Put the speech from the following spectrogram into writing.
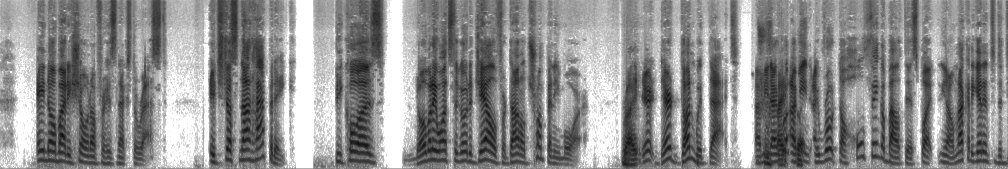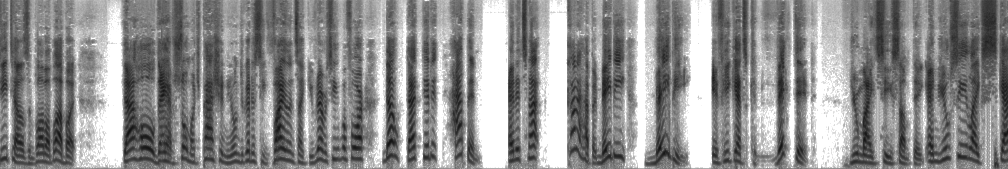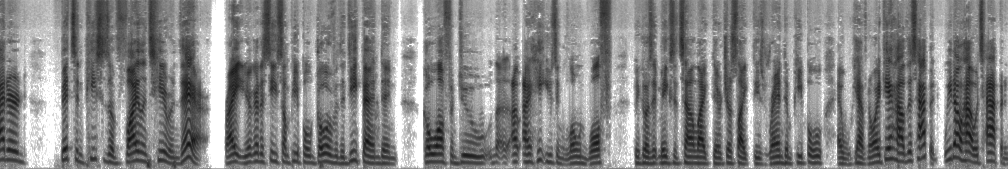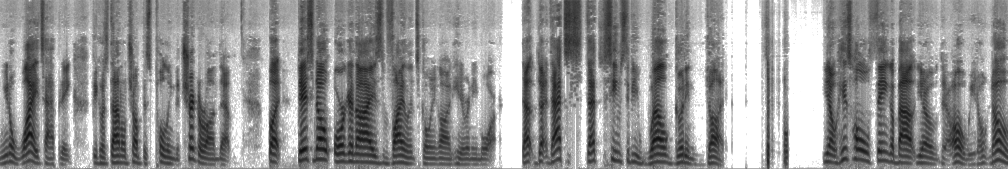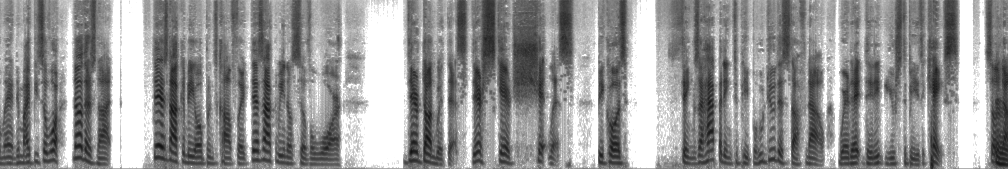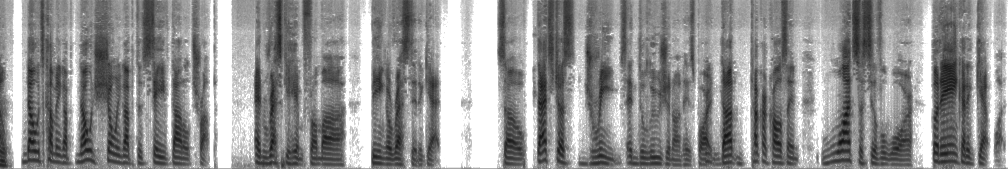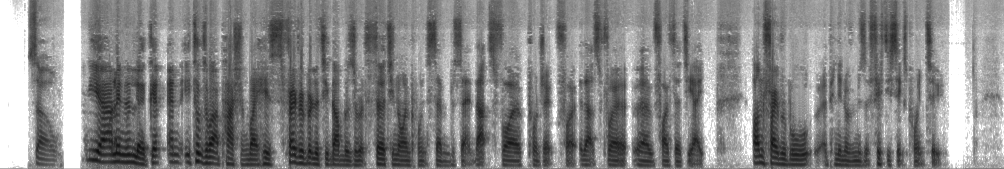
Ain't nobody showing up for his next arrest. It's just not happening because nobody wants to go to jail for Donald Trump anymore. Right. They're they're done with that. I mean, I, Right, I mean, I wrote the whole thing about this, but you know, I'm not going to get into the details and blah blah blah. But that whole they have so much passion, you're going to see violence like you've never seen before. No, that didn't happen, and it's not going to happen. Maybe, maybe if he gets convicted, you might see something, and you'll see like scattered bits and pieces of violence here and there. Right? You're going to see some people go over the deep end and go off and do. I, I hate using lone wolf because it makes it sound like they're just like these random people and we have no idea how this happened. We know how it's happening. We know why it's happening because Donald Trump is pulling the trigger on them. But there's no organized violence going on here anymore. That, that that's that seems to be well good and done. You know, his whole thing about, you know, oh, we don't know, man, there might be civil war. No, there's not. There's not going to be open conflict. There's not going to be no civil war. They're done with this. They're scared shitless because things are happening to people who do this stuff now where that didn't used to be the case. So no, no one's coming up, no one's showing up to save Donald Trump and rescue him from uh, being arrested again. So that's just dreams and delusion on his part. And Don, Tucker Carlson wants a civil war, but he ain't gonna get one. So Yeah, I mean, look, and, and he talks about passion, right? His favorability numbers are at thirty nine point seven percent. That's for project. For, that's for uh, five thirty eight. Unfavorable opinion of him is at fifty six point two.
